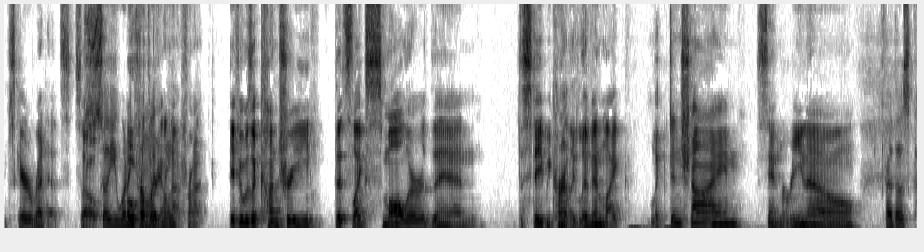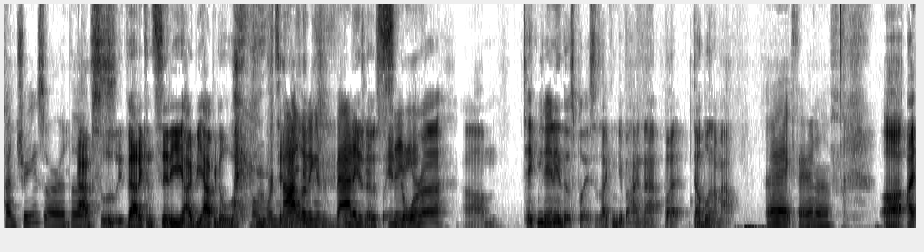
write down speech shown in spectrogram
I'm scared of redheads. So, So you wouldn't 0 for come with 3 on me? that front. If it was a country that's like smaller than the state we currently live in, like Liechtenstein, San Marino, Are those countries or are those absolutely Vatican City, I'd be happy to live. Oh, we're to not any living in any of Vatican those- City. Andorra. Um, take me to any of those places. I can get behind that. But Dublin, I'm out. All right, fair enough. Uh, I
